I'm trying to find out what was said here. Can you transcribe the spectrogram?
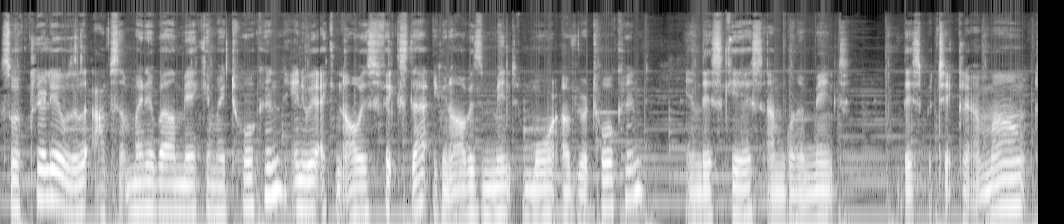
So clearly I was a little absent-minded while making my token. Anyway, I can always fix that. You can always mint more of your token. In this case, I'm gonna mint this particular amount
